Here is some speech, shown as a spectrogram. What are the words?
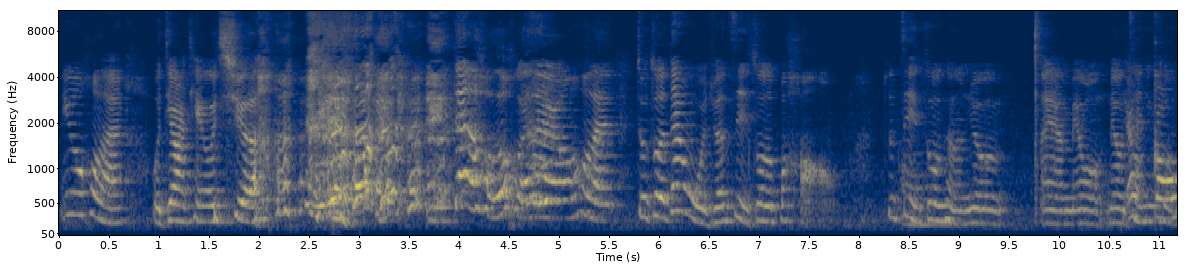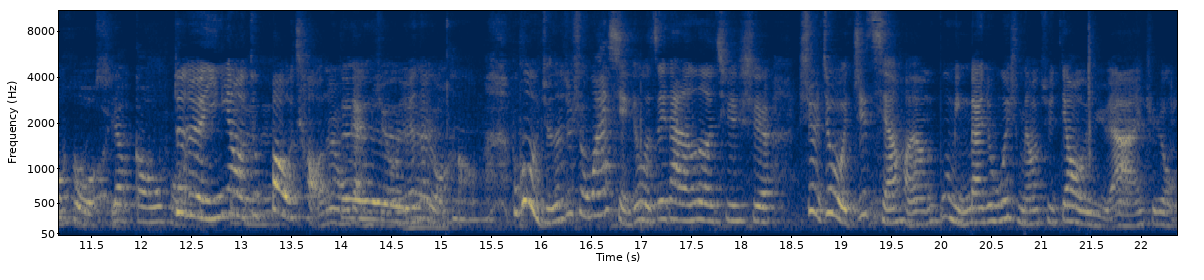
因为后来我第二天又去了，带了好多回来，然后后来就做，但是我觉得自己做的不好，就自己做可能就，哎呀，没有没有餐厅要高火，要高火。对对，一定要就爆炒那种感觉，对对对我觉得那种好。不过我觉得就是挖蚬给我最大的乐趣是，是就我之前好像不明白就为什么要去钓鱼啊这种，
